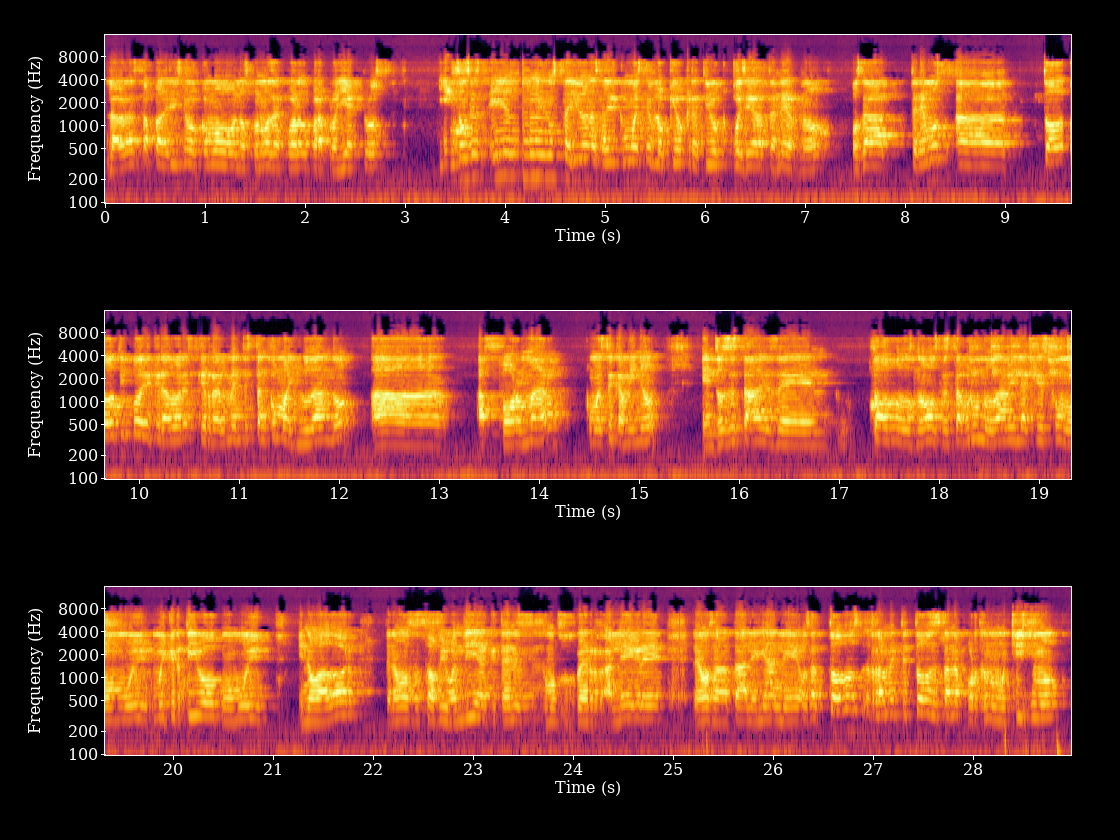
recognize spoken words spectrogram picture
la verdad está padrísimo cómo nos ponemos de acuerdo para proyectos, y entonces ellos mismos te ayudan a salir como ese bloqueo creativo que puedes llegar a tener, ¿no? O sea, tenemos a todo, tipo de creadores que realmente están como ayudando a, a formar como este camino entonces está desde todos, ¿no? O sea, está Bruno Dávila, que es como muy, muy creativo, como muy innovador. Tenemos a Sofi Buendía, que también es como súper alegre. Tenemos a Natalia y Ale. O sea, todos, realmente todos están aportando muchísimo.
